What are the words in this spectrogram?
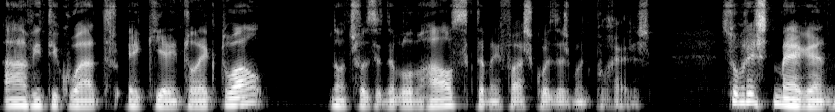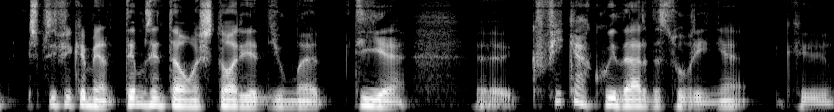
a A24 é que é intelectual, não desfazendo a Blumhouse, que também faz coisas muito porreiras. Sobre este Megan, especificamente, temos então a história de uma tia uh, que fica a cuidar da sobrinha, que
